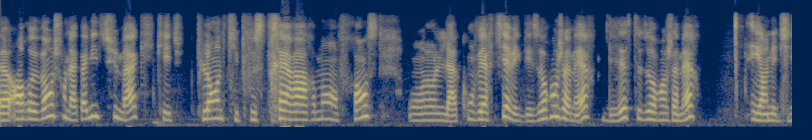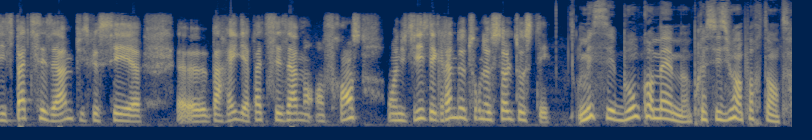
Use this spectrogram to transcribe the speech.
Euh, en revanche, on n'a pas mis de sumac, qui est une plante qui pousse très rarement en France. On l'a converti avec des oranges amères, des zestes d'orange amères et on n'utilise pas de sésame puisque c'est euh, euh, pareil, il n'y a pas de sésame en, France. On utilise des graines de tournesol toastées. Mais c'est bon quand même, précision importante.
